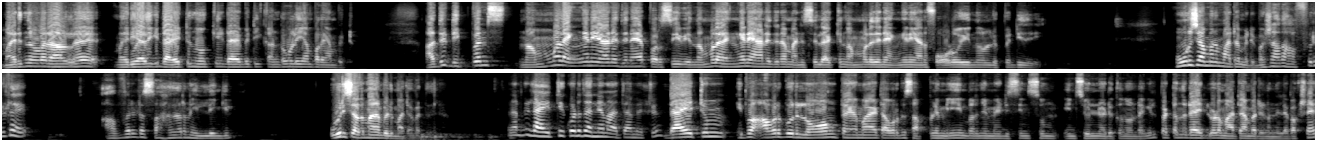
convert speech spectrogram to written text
മരുന്നുള്ള ഒരാളെ മര്യാദയ്ക്ക് ഡയറ്റ് നോക്കി ഡയബറ്റിക് കൺട്രോൾ ചെയ്യാൻ പറയാൻ പറ്റും. അത് ഡിപ്പെൻസ് നമ്മൾ എങ്ങനെയാണ് ഇതിനെ പെർസീവ് ചെയ്യുന്നത്? നമ്മൾ എങ്ങനെയാണ് ഇതിനെ മനസ്സിലാക്കി നമ്മൾ ഇതിനെ എങ്ങനെയാണ് ഫോളോ ചെയ്യുന്നത് ഡിപ്പെൻഡ് ചെയ്തിരിക്കും നൂറ് ശതമാനം മാറ്റാൻ പറ്റും. പക്ഷെ അത് അവരുടെ അവരുടെ സഹകരണം ഇല്ലെങ്കിൽ ഒരു ശതമാനം പോലും മാറ്റാൻ പറ്റത്തില്ല. നമുക്ക് ഡയറ്റിൽ കൂടെ തന്നെ മാറ്റാൻ പറ്റും. ഡയറ്റും ഇപ്പൊ അവർക്ക് ഒരു ലോങ് ടൈം ആയിട്ട് അവർക്ക് സപ്ലിമെന്റ് ഈ പറഞ്ഞ മെഡിസിൻസും ഇൻസുലിനും എടുക്കുന്നുണ്ടെങ്കിൽ പെട്ടെന്ന് ഡയറ്റിലൂടെ മാറ്റാൻ പറ്റണമെന്നില്ല. പക്ഷേ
